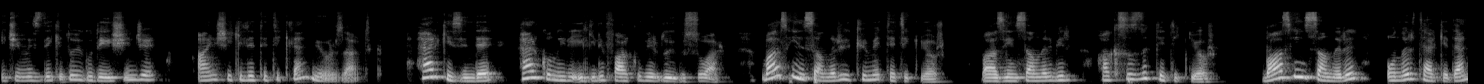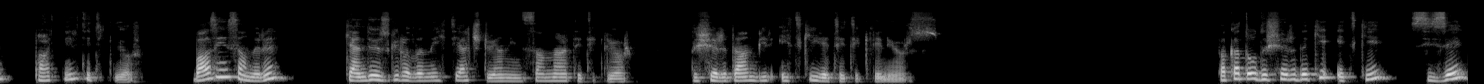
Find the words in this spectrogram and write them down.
içimizdeki duygu değişince aynı şekilde tetiklenmiyoruz artık. Herkesin de her konuyla ilgili farklı bir duygusu var. Bazı insanları hükümet tetikliyor. Bazı insanları bir haksızlık tetikliyor. Bazı insanları onları terk eden partneri tetikliyor. Bazı insanları kendi özgür alanına ihtiyaç duyan insanlar tetikliyor. Dışarıdan bir etkiyle tetikleniyoruz. Fakat o dışarıdaki etki size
